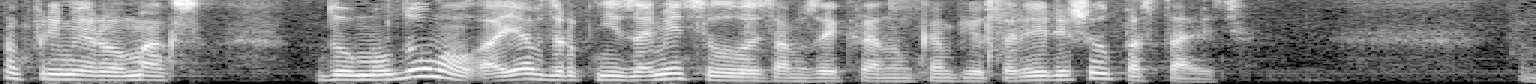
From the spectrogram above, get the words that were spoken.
Ну, к примеру, Макс думал-думал, а я вдруг не заметил его там за экраном компьютера и решил поставить. Вот.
